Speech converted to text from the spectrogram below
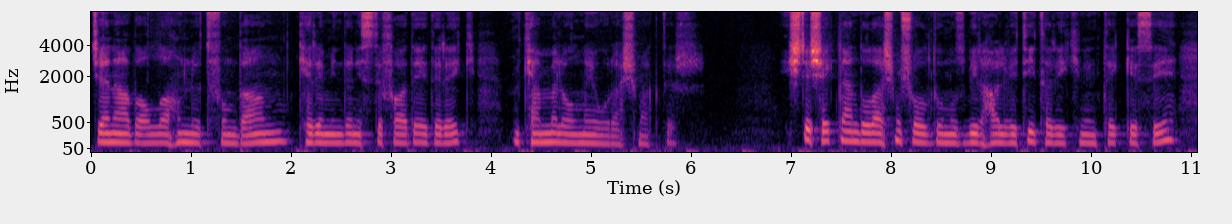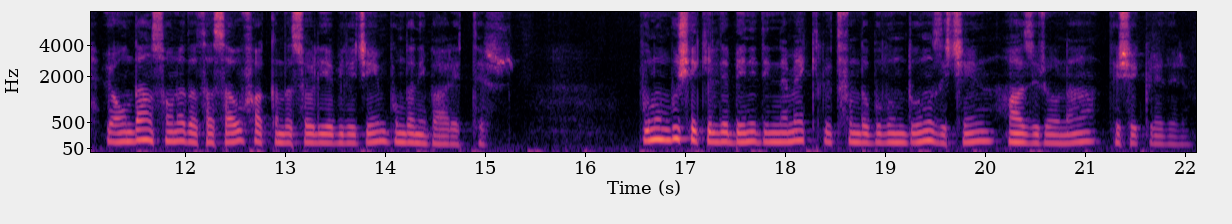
Cenab-ı Allah'ın lütfundan, kereminden istifade ederek mükemmel olmaya uğraşmaktır.'' İşte şeklen dolaşmış olduğumuz bir halveti tarikinin tekkesi ve ondan sonra da tasavvuf hakkında söyleyebileceğim bundan ibarettir. Bunun bu şekilde beni dinlemek lütfunda bulunduğunuz için haziruna teşekkür ederim.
